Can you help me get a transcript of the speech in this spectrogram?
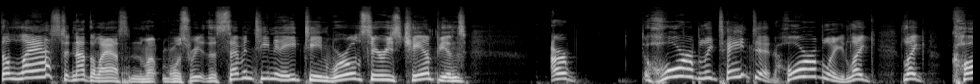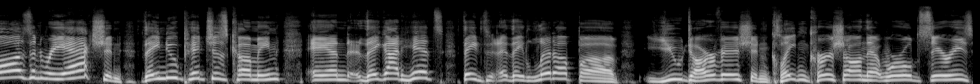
the last, not the last, mo- most re- the 17 and 18 World Series champions are horribly tainted horribly like like cause and reaction they knew pitches coming and they got hits they they lit up uh Yu Darvish and clayton kershaw in that world series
